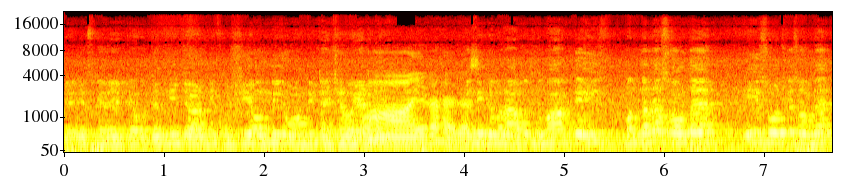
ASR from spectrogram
ਮੇਰੇ ਸਵੇਰੇ ਤੇ ਜਿੰਨੀ ਜਾਣ ਦੀ ਖੁਸ਼ੀ ਹੈ ਉਨੀ ਆਉਣ ਦੀ ਟੈਨਸ਼ਨ ਹੋ ਜਾਂਦੀ ਹੈ। ਇਹ ਤਾਂ ਹੈਗਾ ਇੰਨੀ ਦਬਰਾ ਤੋਂ ਦਿਮਾਗ ਤੇ ਇਹੀ ਬੰਦਾ ਨਾ ਸੌਂਦਾ ਹੈ ਇਹੀ ਸੋਚ ਕੇ ਸੌਂਦਾ ਹੈ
